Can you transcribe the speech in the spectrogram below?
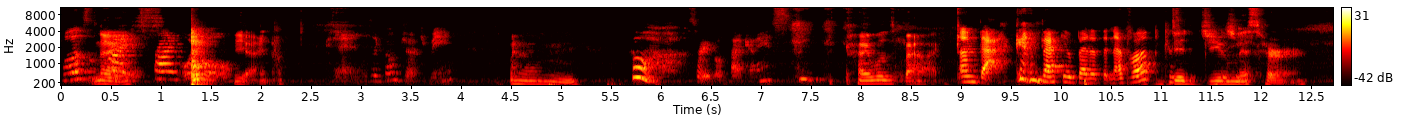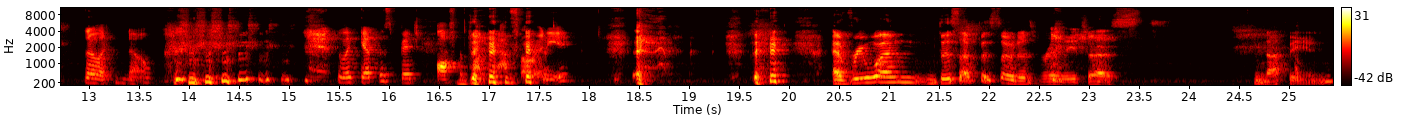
Well, that's Nice. frying, frying oil. Yeah, I know. Okay, I was like, don't judge me. Um, Oh, Sorry about that, guys. Kyla's back. I'm back. I'm back in better than ever. Did you she- miss her? They're like, no. They're like, get this bitch off the podcast already. Everyone, this episode is really just nothing.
